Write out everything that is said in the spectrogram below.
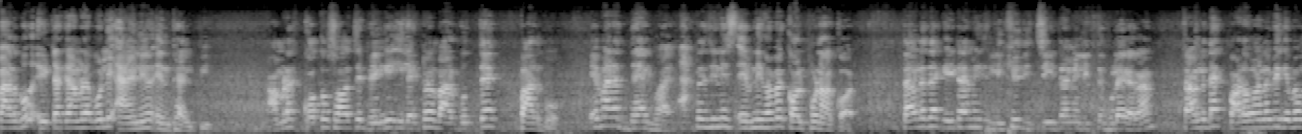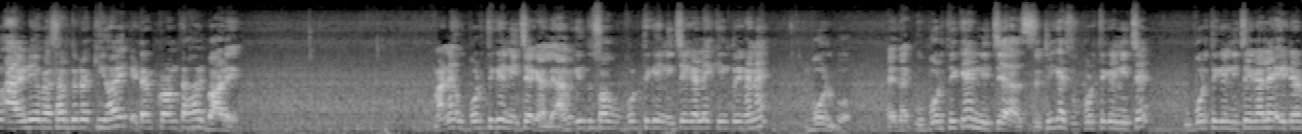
পারব, এটাকে আমরা বলি আয়নীয় এনথালপি আমরা কত সহজে ভেঙে ইলেকট্রন বার করতে পারব। এবারে দেখ ভাই, একটা জিনিস এমনি ভাবে কল্পনা কর। তাহলে দেখ, এটা আমি লিখে দিচ্ছি, এটা আমি লিখতে ভুলে গেলাম। তাহলে দেখ, পারমাণবিক এবং আয়নীয় ব্যাসার্ধটা কি হয়? এটার ক্রমটা হয় বাড়ে মানে উপর থেকে নিচে গেলে। আমি কিন্তু সব উপর থেকে নিচে গেলে কিন্তু এখানে বলব। এই দেখ, উপর থেকে নিচে আসছে, ঠিক আছে? উপর থেকে নিচে, উপর থেকে নিচে গেলে এটার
